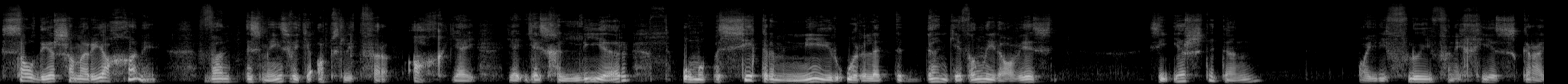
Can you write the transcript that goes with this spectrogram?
sal deur Samaria gaan nie, want dis mense wat jy absoluut verag. Jy jy jy's geleer om op 'n sekere manier oor hulle te dink. Jy wil nie daar wees nie. Dis die eerste ding waar jy die vloei van die Gees kry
